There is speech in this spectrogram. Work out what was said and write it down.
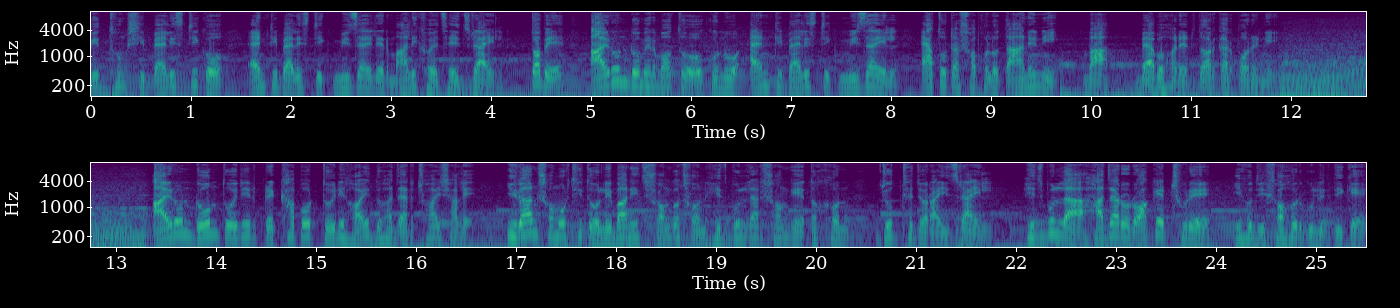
বিধ্বংসী ব্যালিস্টিক ও অ্যান্টি ব্যালিস্টিক মিসাইলের মালিক হয়েছে ইসরায়েল। তবে আয়রন ডোমের মতো কোনো অ্যান্টি ব্যালিস্টিক মিসাইল এতটা সফলতা আনেনি বা ব্যবহারের দরকার পড়েনি। আয়রন ডোম তৈরির প্রেক্ষাপট তৈরি হয় দু হাজার ছয় সালে। ইরান সমর্থিত লিবানিজ সংগঠন হিজবুল্লার সঙ্গে তখন যুদ্ধে জড়া ইসরায়েল। হিজবুল্লাহ হাজারো রকেট ছুড়ে ইহুদি শহরগুলির দিকে।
